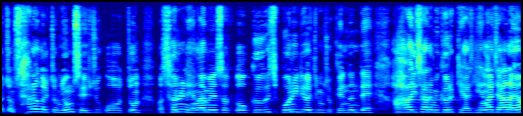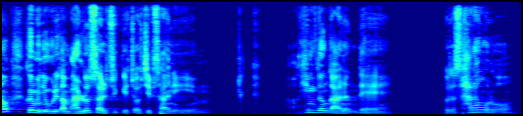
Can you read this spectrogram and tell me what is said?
아, 좀 사랑을 좀 용서해주고 좀 선을 행하면서 또 그것이 본이 되어지면 좋겠는데 아 이 사람이 그렇게 행하지 않아요? 그러면 우리가 말로써 할수 있겠죠 집사님 힘든 거 아는데 그래서 사랑으로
